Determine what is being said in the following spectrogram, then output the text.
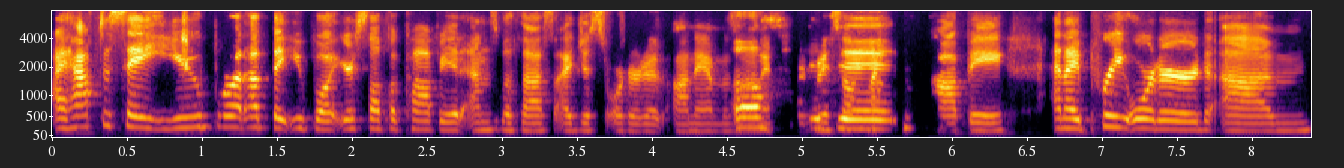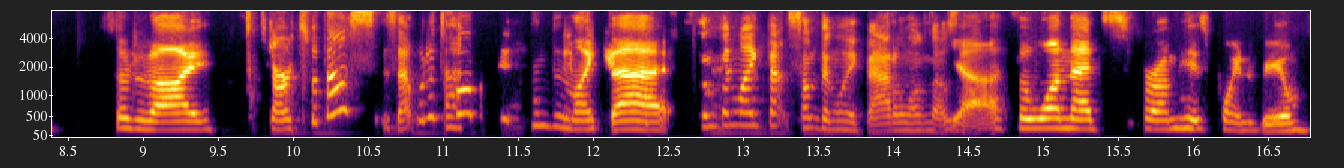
I have to say, you brought up that you bought yourself a copy. It ends with us. I just ordered it on Amazon. Oh, I ordered it myself my did. copy, and I pre-ordered. Um, So did I. starts with us. Is that what it's Uh, called? It- Something like that. Something like that. Something like that along those. lines. Yeah, the one that's from his point of view.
